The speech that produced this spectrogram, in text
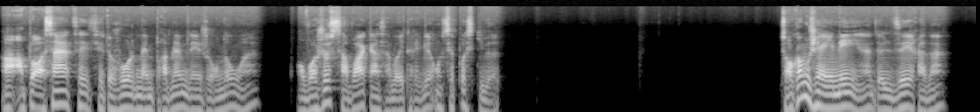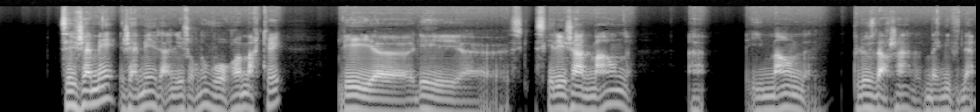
En, passant, c'est toujours le même problème des journaux. Hein? On va juste savoir quand ça va être réglé. On ne sait pas ce qu'ils veulent. Ils sont comme gênés hein, de le dire avant. C'est jamais, jamais dans les journaux, vous remarquerez les, euh, les, euh, ce que les gens demandent. Hein? Ils demandent plus d'argent, bien évident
